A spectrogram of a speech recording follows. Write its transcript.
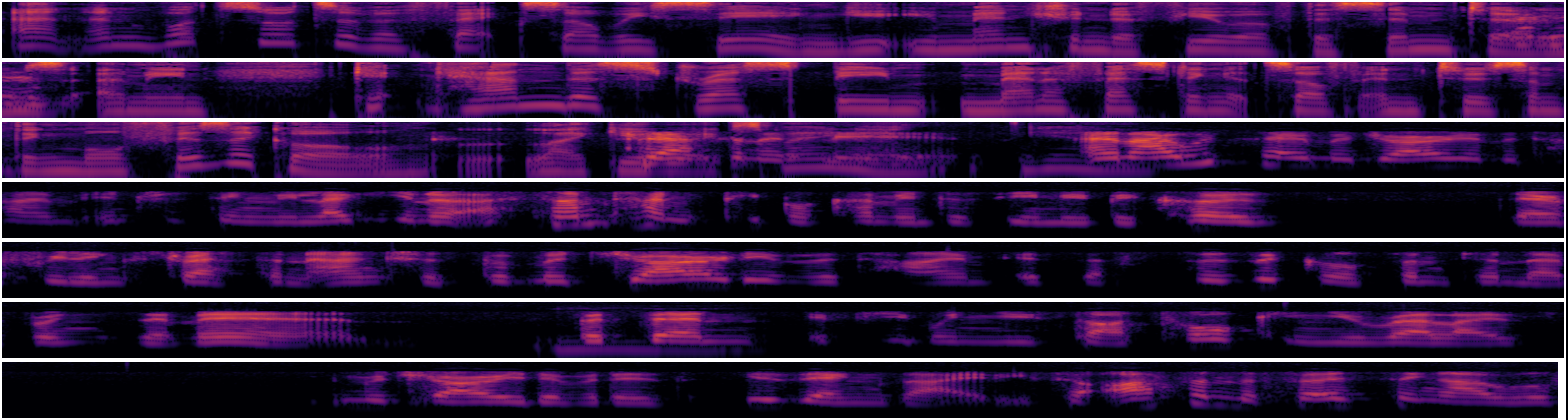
And and what sorts of effects are we seeing? You, you mentioned a few of the symptoms. Mm-hmm. I mean, can, can this stress be manifesting itself into something more physical, like you Definitely. were explaining? Yeah. And I would say, majority of the time, interestingly, like you know, sometimes people come in to see me because they're feeling stressed and anxious, but majority of the time, it's a physical symptom that brings them in. Mm-hmm. But then, if you when you start talking, you realize majority of it is, is anxiety. So often the first thing I will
